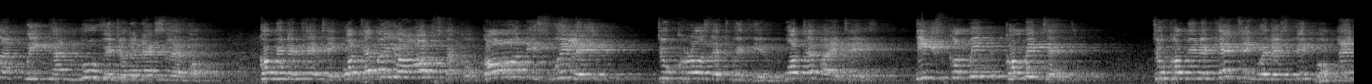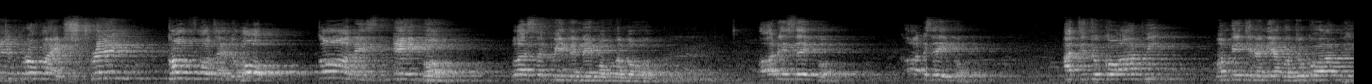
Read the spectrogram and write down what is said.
that we can move into the next level. Communicating. Whatever your obstacle, God is willing to cross it with you. Whatever it is. He is commit, committed to communicating with his people and to provide strength, comfort, and hope. God is able. Blessed be the name of the Lord. God is able. God is able. Ati tuko wapi? Mwambie jirani yako tuko wapi?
